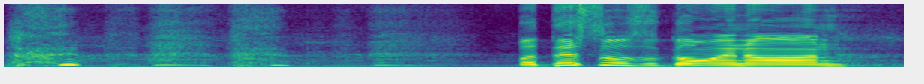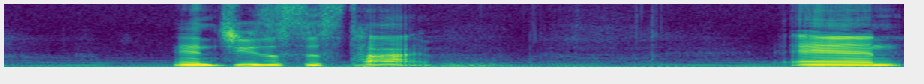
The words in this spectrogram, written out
but this was going on in Jesus' time. And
